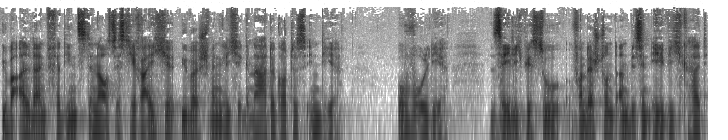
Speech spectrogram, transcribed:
über all dein Verdienst hinaus ist die reiche, überschwängliche Gnade Gottes in dir. O wohl dir! Selig bist du von der Stund an bis in Ewigkeit,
